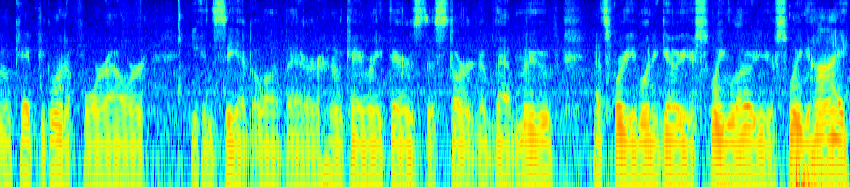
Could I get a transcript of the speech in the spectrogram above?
Okay, if you're going a four hour, you can see it a lot better. Okay, right there is the start of that move. That's where you want to go. Your swing low to your swing high.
